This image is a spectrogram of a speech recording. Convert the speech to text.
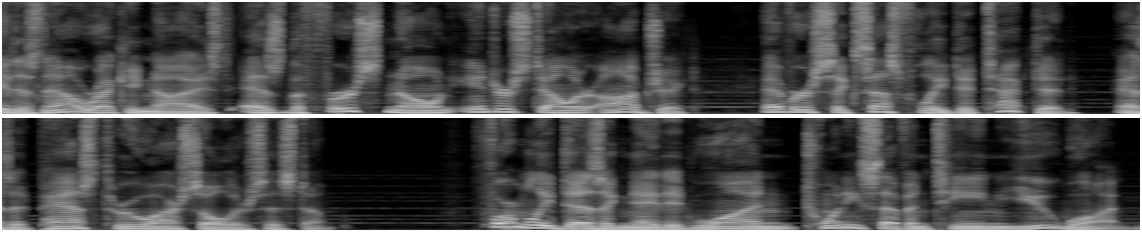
it is now recognized as the first known interstellar object ever successfully detected as it passed through our solar system. Formerly designated 1 2017 U1,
